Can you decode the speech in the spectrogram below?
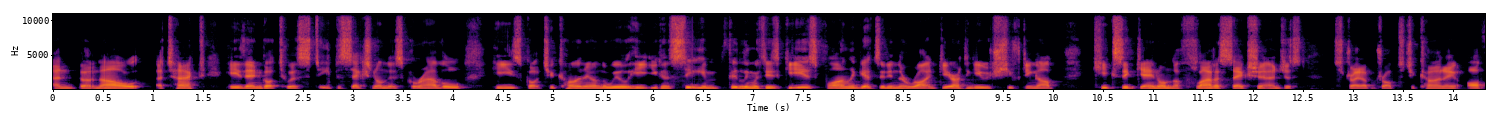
and Bernal attacked. He then got to a steeper section on this gravel. He's got Ciccone on the wheel. He, you can see him fiddling with his gears, finally gets it in the right gear. I think he was shifting up, kicks again on the flatter section, and just straight up drops Ciccone off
